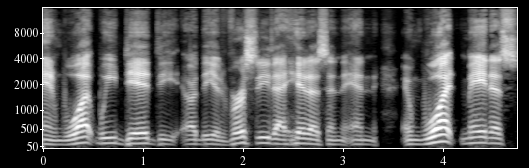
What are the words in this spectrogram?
and what we did, the uh, the adversity that hit us, and and and what made us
